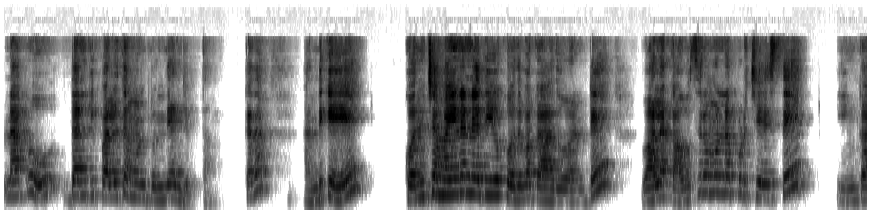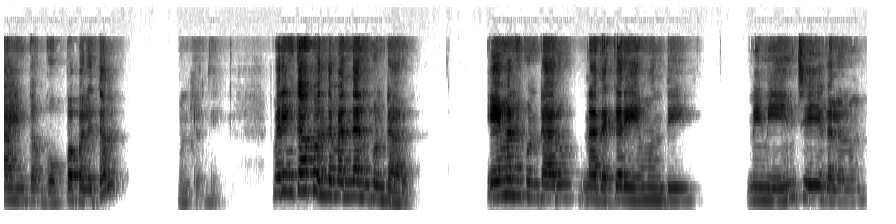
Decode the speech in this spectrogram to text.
నాకు దానికి ఫలితం ఉంటుంది అని చెప్తాం. కదా? అందుకే కొంచెమైన నది కొదవ కాదు అంటే వాళ్ళకు అవసరం ఉన్నప్పుడు చేస్తే ఇంకా ఇంకా గొప్ప ఫలితం ఉంటుంది. మరి ఇంకా కొంతమంది అనుకుంటారు. ఏమనుకుంటారు? నా దగ్గర ఏముంది? నేను ఏం చేయగలను?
